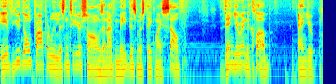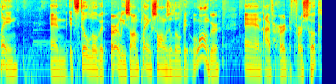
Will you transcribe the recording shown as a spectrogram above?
If you don't properly listen to your songs, and I've made this mistake myself, then you're in the club and you're playing, and it's still a little bit early. So I'm playing songs a little bit longer. And I've heard the first hook,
